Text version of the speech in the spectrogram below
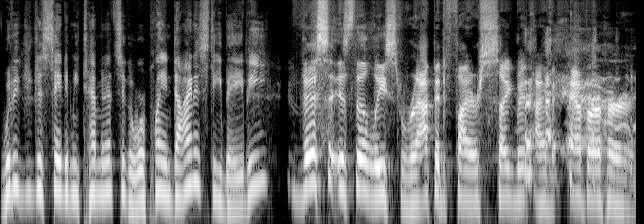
What did you just say to me 10 minutes ago? We're playing Dynasty, baby. This is the least rapid fire segment I've ever heard.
